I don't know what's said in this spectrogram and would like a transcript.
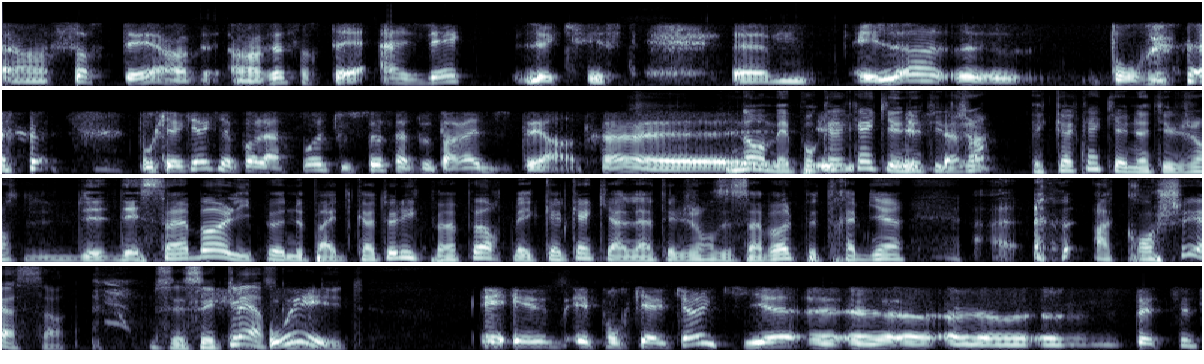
en, sortait, en, ressortait avec le Christ. Euh, et là, euh, pour, pour quelqu'un qui n'a pas la foi, tout ça, ça peut paraître du théâtre. Hein, euh, non, mais pour quelqu'un qui a une intelligence, quelqu'un qui a une intelligence des, symboles, il peut ne pas être catholique, peu importe, mais quelqu'un qui a l'intelligence des symboles peut très bien accrocher à ça. C'est clair ce que vous dites. Et, et, pour quelqu'un qui a euh, euh, euh, une petite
